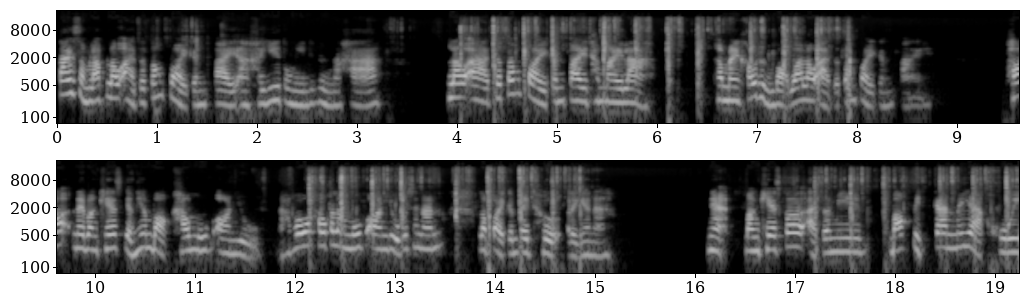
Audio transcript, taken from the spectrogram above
ใต้สำรับเราอาจจะต้องปล่อยกันไปอะขยี้ตรงนี้นิดนึงนะคะ เราอาจจะต้องปล่อยกันไปทำไมล่ะทำไมเขาถึงบอกว่าเราอาจจะต้องปล่อยกันไป เพราะในบางเคสอย่างที่ผมบอกเขา move on อยู่นะคะเพราะว่าเขากำลัง move on อยู่เพราะฉะนั้นเราปล่อยกันไปเถอะอะไรเงี้ยนะเนี่ยบางเคสก็อาจจะมีบล็อกปิดกั้นไม่อยากคุย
